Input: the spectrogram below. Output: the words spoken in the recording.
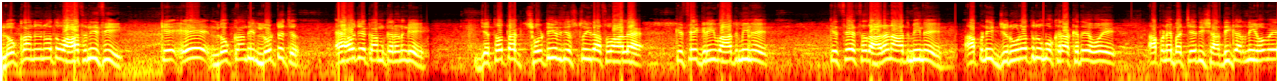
ਲੋਕਾਂ ਨੂੰ ਇਹਨਾਂ ਤੋਂ ਆਸ ਨਹੀਂ ਸੀ ਕਿ ਇਹ ਲੋਕਾਂ ਦੀ ਲੁੱਟ 'ਚ ਇਹੋ ਜਿਹੇ ਕੰਮ ਕਰਨਗੇ। ਜਿੱਥੋਂ ਤੱਕ ਛੋਟੀ ਰਜਿਸਟਰੀ ਦਾ ਸਵਾਲ ਹੈ, ਕਿਸੇ ਗਰੀਬ ਆਦਮੀ ਨੇ, ਕਿਸੇ ਸਧਾਰਨ ਆਦਮੀ ਨੇ ਆਪਣੀ ਜ਼ਰੂਰਤ ਨੂੰ ਮੁੱਖ ਰੱਖਦੇ ਹੋਏ ਆਪਣੇ ਬੱਚੇ ਦੀ ਸ਼ਾਦੀ ਕਰਨੀ ਹੋਵੇ,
